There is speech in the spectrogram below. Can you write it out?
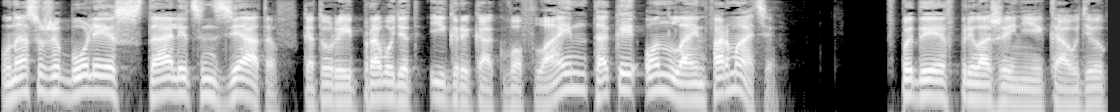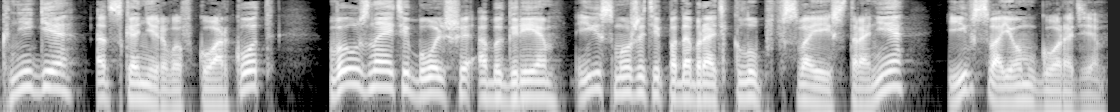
у нас уже более 100 лицензиатов, которые проводят игры как в офлайн, так и онлайн формате. В PDF-приложении к аудиокниге, отсканировав QR-код, вы узнаете больше об игре и сможете подобрать клуб в своей стране и в своем городе.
